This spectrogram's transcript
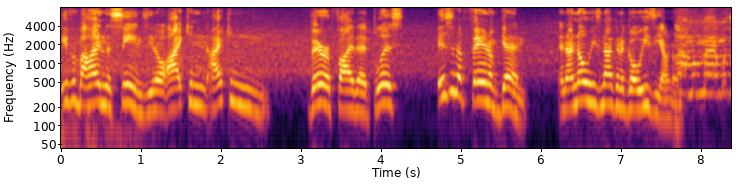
Even behind the scenes, you know, I can I can verify that Bliss isn't a fan of Gen. And I know he's not going to go easy on him. I'm a man with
